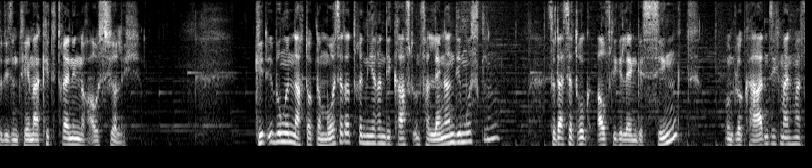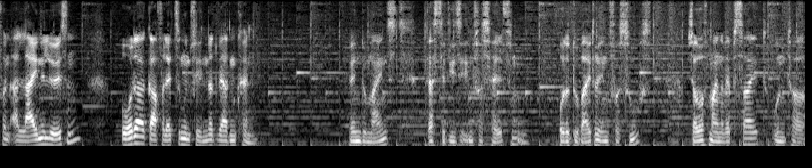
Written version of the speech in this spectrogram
zu diesem Thema Kit-Training noch ausführlich. Kit-Übungen nach Dr. Mosetter trainieren die Kraft und verlängern die Muskeln, sodass der Druck auf die Gelenke sinkt und Blockaden sich manchmal von alleine lösen oder gar Verletzungen verhindert werden können. Wenn du meinst, dass dir diese Infos helfen oder du weitere Infos suchst, schau auf meiner Website unter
